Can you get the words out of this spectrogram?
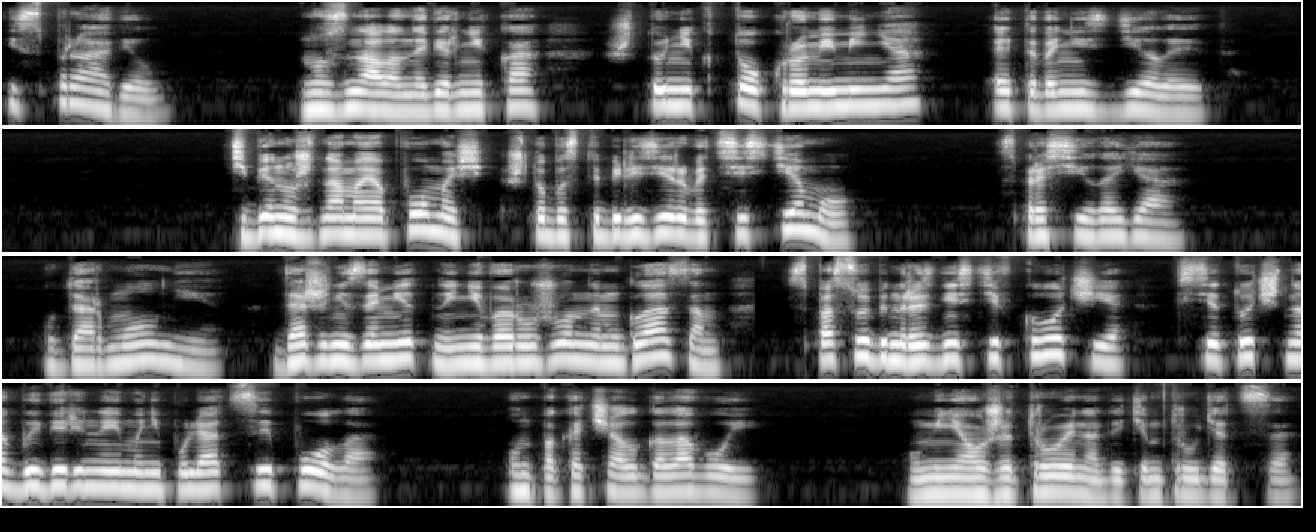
исправил. Но знала наверняка, что никто, кроме меня, этого не сделает. «Тебе нужна моя помощь, чтобы стабилизировать систему?» — спросила я. Удар молнии, даже незаметный невооруженным глазом, способен разнести в клочья все точно выверенные манипуляции пола. Он покачал головой. У меня уже трое над этим трудятся.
